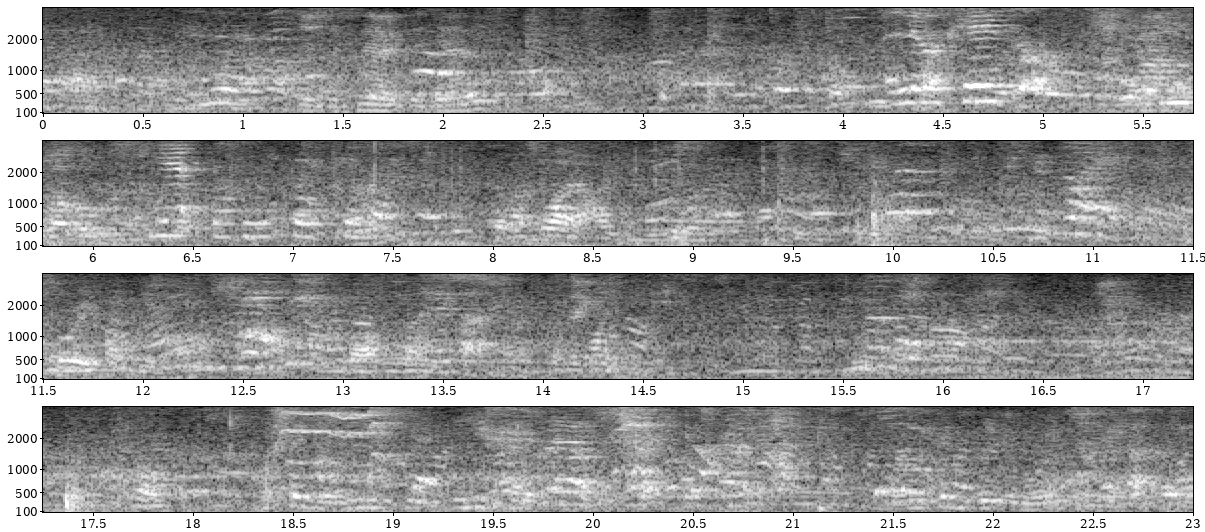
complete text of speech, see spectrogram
You just knew it, did you? A little kid. Yeah, that's a little kid. That's why I do it. Sorry if I'm being harsh, but that's, that's my Well, the thing is, you used to, you used to respect it. When you couldn't really win, you had to-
